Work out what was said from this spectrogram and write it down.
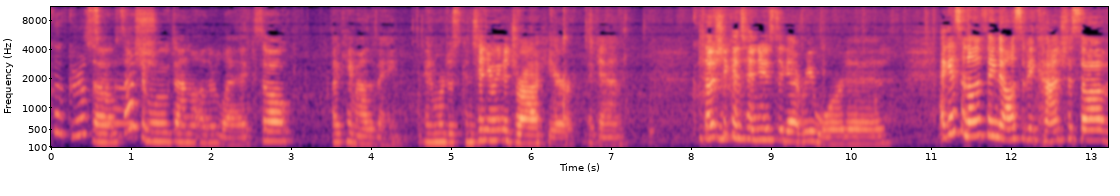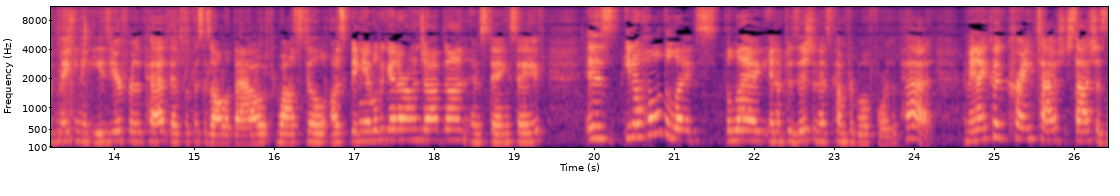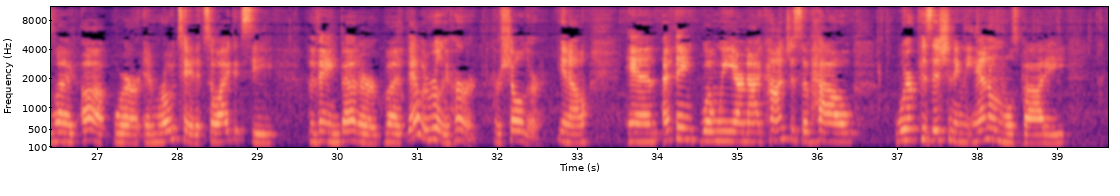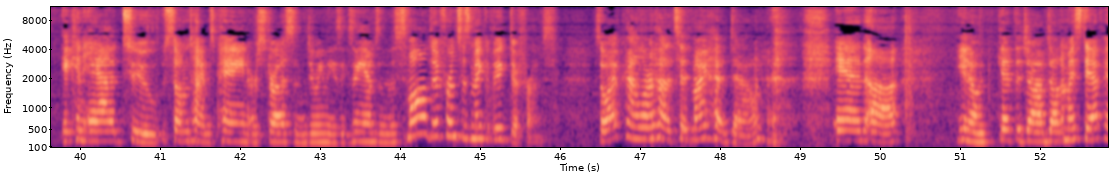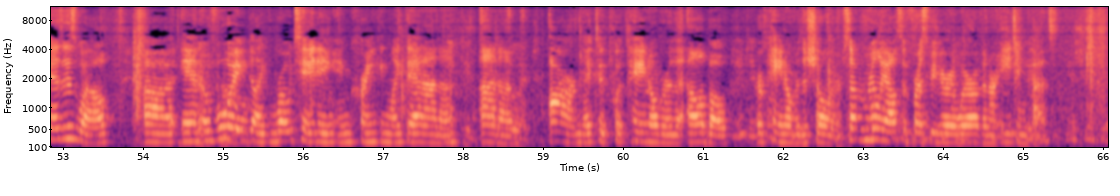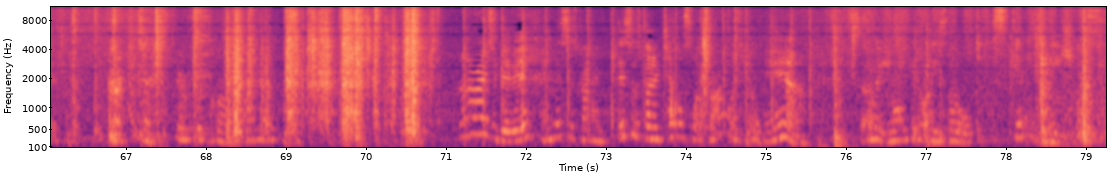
Good girl, So Sasha moved on the other leg. So I came out of the vein. And we're just continuing to draw here again. So she continues to get rewarded. I guess another thing to also be conscious of, making it easier for the pet, that's what this is all about, while still us being able to get our own job done and staying safe, is, you know, hold the legs, the leg in a position that's comfortable for the pet. I mean, I could crank Tash, Sasha's leg up where and rotate it so I could see the vein better, but that would really hurt her shoulder, you know. And I think when we are not conscious of how we're positioning the animal's body, it can add to sometimes pain or stress in doing these exams, and the small differences make a big difference. So I've kind of learned how to tip my head down and, uh, you know, get the job done, and my staff has as well. Uh, and avoid like rotating and cranking like that on a on a arm that could put pain over the elbow or pain over the shoulder. Something really also for us to be very aware of in our aging pets. Yes, you did. You're a good girl. I like you. All right, baby. And this is gonna, this is gonna tell us what's wrong with you, Yeah. so that you won't get all these little skin lesions.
